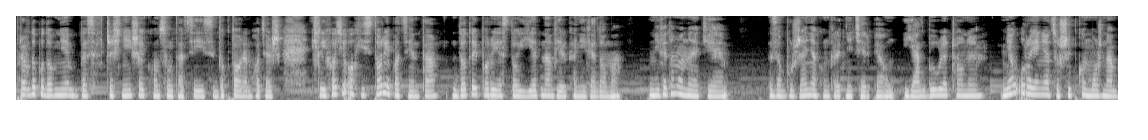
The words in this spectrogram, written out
prawdopodobnie bez wcześniejszej konsultacji z doktorem, chociaż jeśli chodzi o historię pacjenta, do tej pory jest to jedna wielka niewiadoma. Nie wiadomo na jakie zaburzenia konkretnie cierpiał, jak był leczony. Miał urojenia, co szybko można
